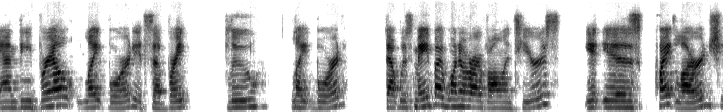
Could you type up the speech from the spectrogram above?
And the Braille light board, it's a bright blue light board that was made by one of our volunteers. It is quite large.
